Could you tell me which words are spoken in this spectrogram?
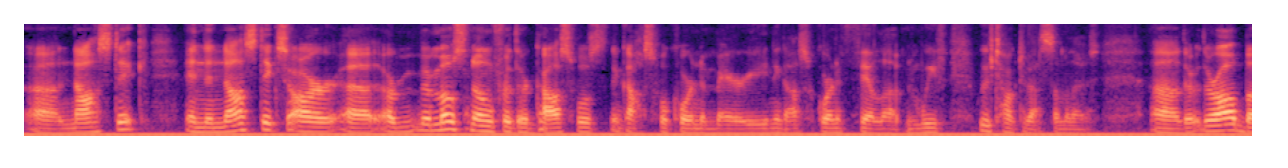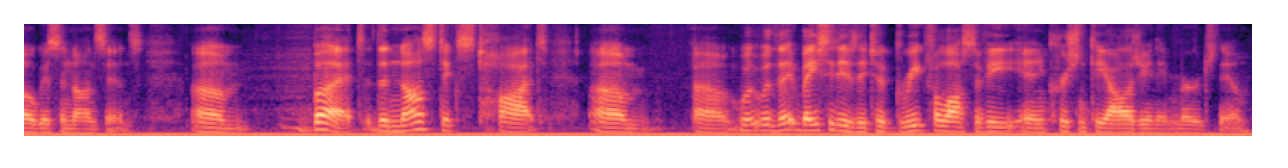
uh, Gnostic, and the Gnostics are uh, are most known for their gospels, the Gospel according to Mary and the Gospel according to Philip, and we've we've talked about some of those. Uh, they're they're all bogus and nonsense. Um, but the Gnostics taught um, uh, what they basically is they took Greek philosophy and Christian theology and they merged them.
